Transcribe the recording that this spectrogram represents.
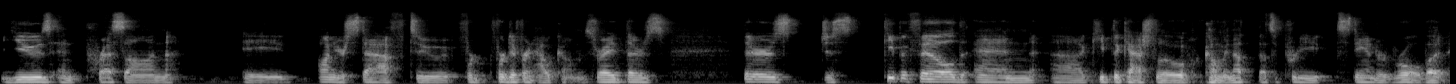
use and press on a on your staff to for for different outcomes right there's there's just keep it filled and uh, keep the cash flow coming. That that's a pretty standard role but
